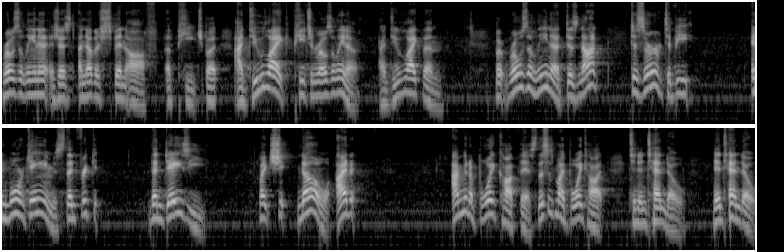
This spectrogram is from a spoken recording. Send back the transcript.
Rosalina is just another spin-off of Peach, but I do like Peach and Rosalina. I do like them. But Rosalina does not deserve to be in more games than freaking than Daisy. Like she no, I I'm going to boycott this. This is my boycott to Nintendo. Nintendo,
